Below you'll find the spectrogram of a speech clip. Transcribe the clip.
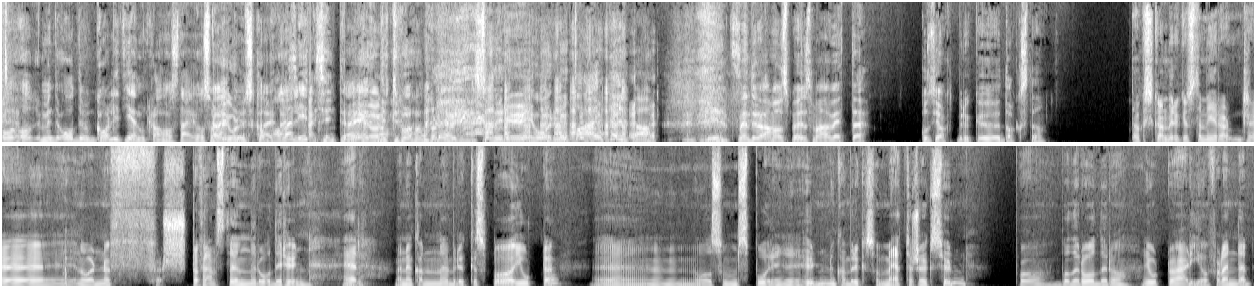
Og, og, men, og det ga litt gjenklang hos deg også. Du skamma deg litt. jeg kjente det med en gang. Du var sånn rød i hårrota her. Ja. Men du, jeg må spørre som jeg vet det. Hvordan jakt bruker du dags til? da? Dags kan brukes til mye rart. Eh, Nå er den først og fremst en rådyrhund her, men den kan brukes på hjorte, eh, og som sporehund. Kan brukes som ettersøkshund på både rådyr og hjort og elg, og for den del.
